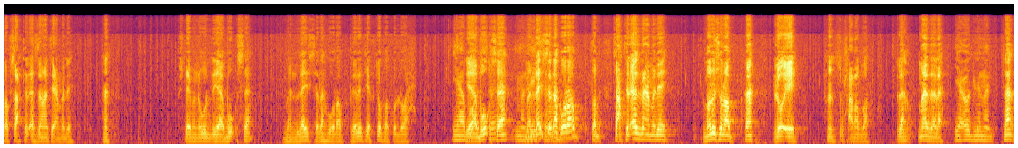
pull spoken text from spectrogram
طب ساعه الأزمات يعمل إيه؟ دايما نقول يا بؤس من ليس له رب يا ريت يكتبها كل واحد. يا بؤس من ليس له رب. طب ساعة الازمه يعمل إيه؟ ملوش رب. ها؟ له إيه؟ سبحان الله. له. ماذا له؟ يعود لمن؟ لا.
